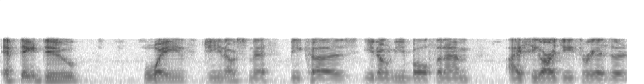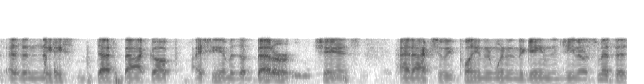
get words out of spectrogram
If they do, waive Geno Smith because you don't need both of them. I see RG3 as a as a nice depth backup. I see him as a better chance at actually playing and winning the game than Geno Smith is.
